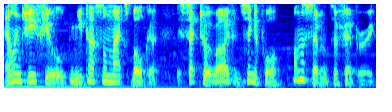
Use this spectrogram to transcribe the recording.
LNG fueled Newcastlemax Bulker is set to arrive in Singapore on the 7th of February.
